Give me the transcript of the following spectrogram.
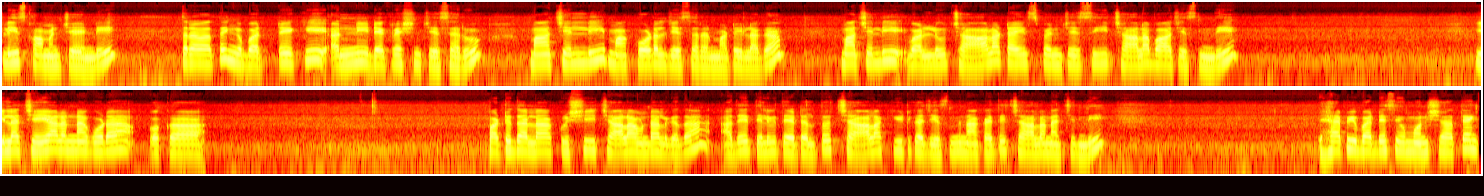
ప్లీజ్ కామెంట్ చేయండి. తర్వాత ఇంక బర్త్డేకి అన్నీ డెకరేషన్ చేశారు. మా చెల్లి మా కోడలు చేశారనమాట ఇలాగా. మా చెల్లి వాళ్ళు చాలా టైం స్పెండ్ చేసి చాలా బాగా చేసింది. ఇలా చేయాలన్నా కూడా ఒక పట్టుదల కృషి చాలా ఉండాలి కదా. అదే తెలివితేటలతో చాలా క్యూట్గా చేసింది. నాకైతే చాలా నచ్చింది. happy birthday Shiva Manusha thank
